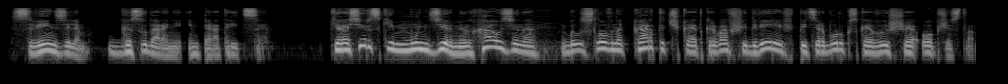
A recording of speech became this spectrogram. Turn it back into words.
с вензелем государыни-императрицы. Кирасирский мундир Мюнхгаузена был словно карточкой, открывавшей двери в петербургское высшее общество.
